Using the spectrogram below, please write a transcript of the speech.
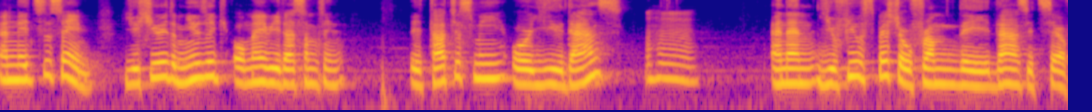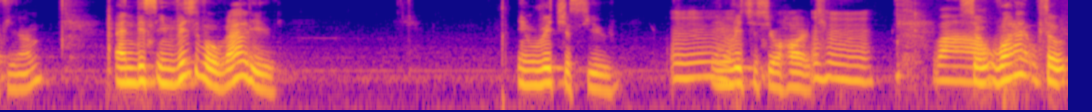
And it's the same. You hear the music, or maybe that's something, it touches me, or you dance. Mm-hmm. And then you feel special from the dance itself, you know? And this invisible value enriches you, mm. enriches your heart. Mm-hmm. Wow. So what I, so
